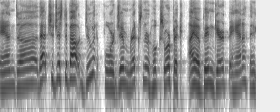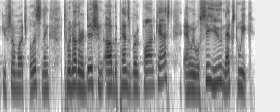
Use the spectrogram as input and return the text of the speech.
And uh, that should just about do it for Jim Rixner, Hooks Orpik. I have been Garrett Bahana. Thank you so much for listening to another edition of the PensBurgh Podcast, and we will see you next week.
